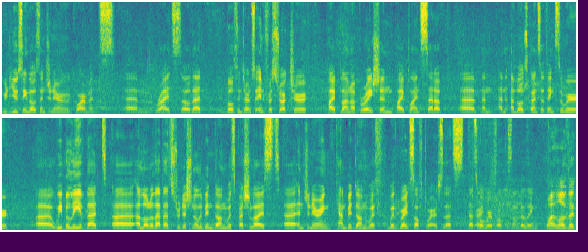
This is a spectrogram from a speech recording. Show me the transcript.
reducing those engineering requirements, um, right? So that both in terms of infrastructure, pipeline operation, pipeline setup, uh, and, and, and, those kinds of things. So we're uh, we believe that uh, a lot of that that's traditionally been done with specialized uh, engineering can be done with, with great software, so that's, that's right. what we're focused on building. Well, I love that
